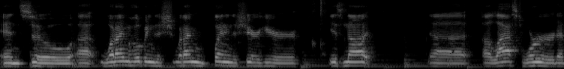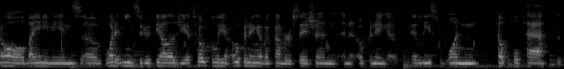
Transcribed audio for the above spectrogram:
And so, uh, what I'm hoping to, sh- what I'm planning to share here is not uh, a last word at all by any means of what it means to do theology. It's hopefully an opening of a conversation and an opening of at least one helpful path that,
